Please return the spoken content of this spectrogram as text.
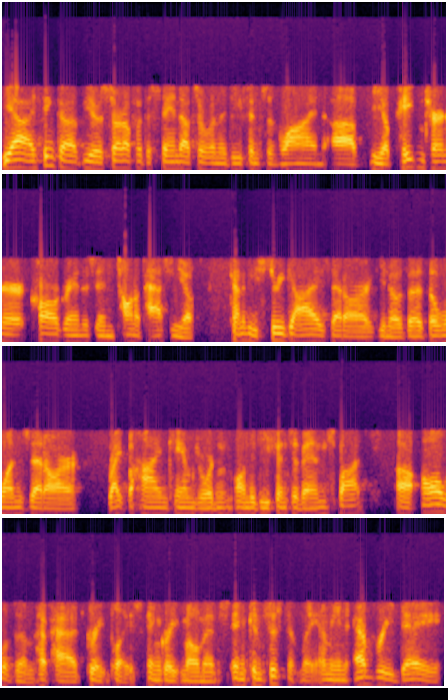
Yeah, I think uh, you know start off with the standouts over on the defensive line. Uh, you know, Peyton Turner, Carl Granderson, Tanoh Kpassagnon, kind of these three guys that are you know the the ones that are right behind Cam Jordan on the defensive end spot. Uh, all of them have had great plays and great moments, and consistently. I mean, every day,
